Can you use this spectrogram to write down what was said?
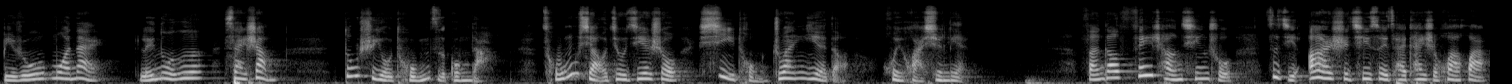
比如莫奈、雷诺阿、塞尚，都是有童子功的，从小就接受系统专业的绘画训练。梵高非常清楚，自己二十七岁才开始画画，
